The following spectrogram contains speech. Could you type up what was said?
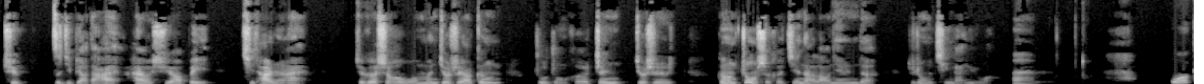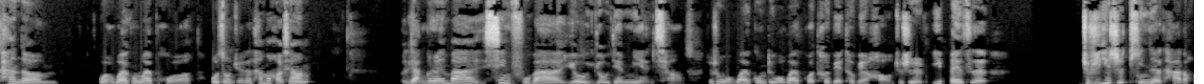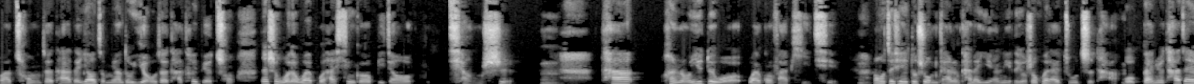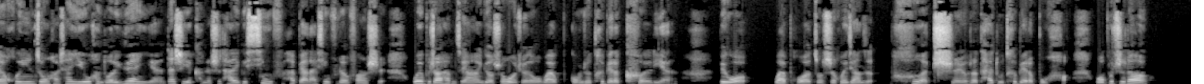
去自己表达爱，还有需要被其他人爱。这个时候，我们就是要更注重和真，就是更重视和接纳老年人的这种情感欲望。嗯，我看的我外公外婆，我总觉得他们好像。两个人吧，幸福吧，又有点勉强。就是我外公对我外婆特别特别好，就是一辈子，就是一直听着他的话，宠着他的，要怎么样都由着他，特别宠。但是我的外婆她性格比较强势，嗯，她很容易对我外公发脾气。然后这些都是我们家人看在眼里的，有时候会来阻止他。我感觉他在婚姻中好像也有很多的怨言，但是也可能是他的一个幸福，他表达幸福的方式。我也不知道他们怎样。有时候我觉得我外公就特别的可怜，被我外婆总是会这样子呵斥，有时候态度特别的不好。我不知道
